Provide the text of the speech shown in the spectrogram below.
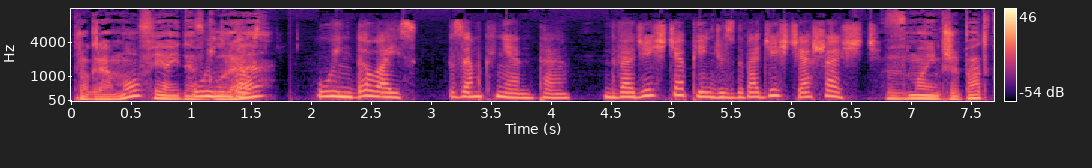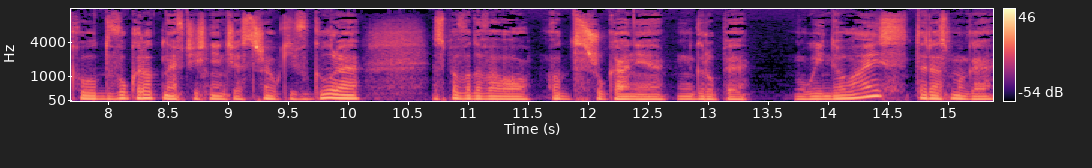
programów. Ja idę w Windows, górę. Windows zamknięte. 25 z 26. W moim przypadku dwukrotne wciśnięcie strzałki w górę spowodowało odszukanie grupy Windows. Teraz mogę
